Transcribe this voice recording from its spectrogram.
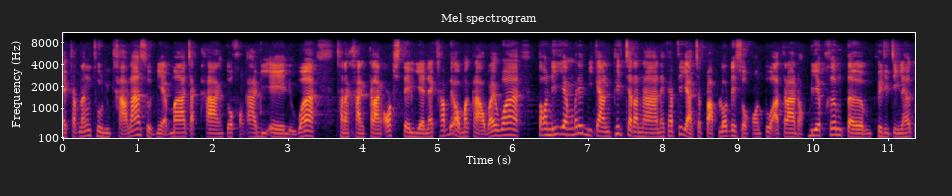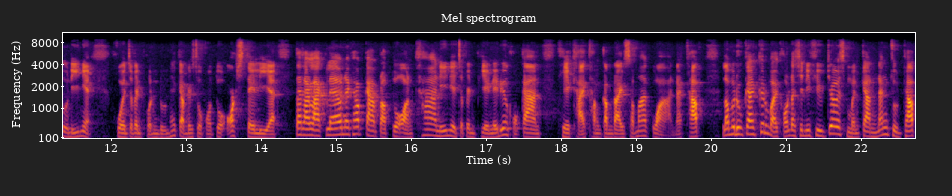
นะครับนักทุนข่าวล่าสุดเนี่ยมาจากทางตัวของ RBA หรือว่าธนาคารกลางออสเตรเลียนะครับได้ออกมากล่าวไว้ว่า ตอนนี้ยังไม่ได้มีการพิจารณานะครับที่อยากจะปรับลดในส่วนของตัวอัตราดอกเบี้ยเพิ่มเติมคือจริงๆแล้วตัวนี้เนี่ยควรจะเป็นผลหนุนให้กับในส่วนของตัวออสเตรเลีย แต่หลักๆแล้วนะครับการปรับตัวอ่อนค่านี้เนี่ยจะเป็นเพียงในเรื่องของการเทขายทำกำไรซะมากกว่านะครับเรามาดูการเคลื่อนไหวของดัชนีฟิวเจอร์สเหมือนกันนั่งจุดครับ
